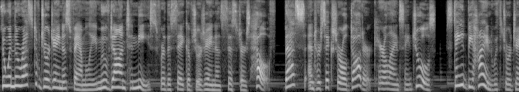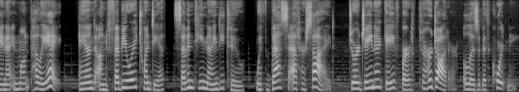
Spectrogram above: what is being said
So, when the rest of Georgiana's family moved on to Nice for the sake of Georgiana's sister's health, Bess and her six year old daughter, Caroline St. Jules, stayed behind with Georgiana in Montpellier. And on February 20th, 1792, with Bess at her side, Georgiana gave birth to her daughter, Elizabeth Courtney.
